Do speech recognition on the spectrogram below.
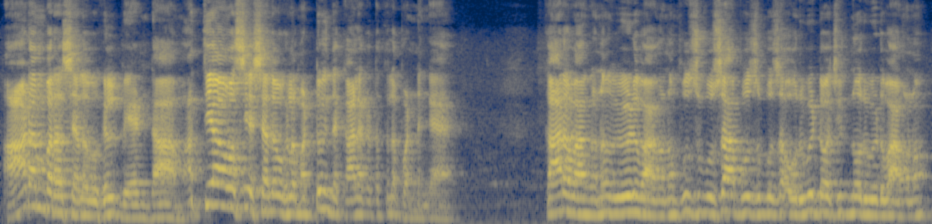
ஆடம்பர செலவுகள் வேண்டாம். அத்தியாவசிய செலவுகளை மட்டும் இந்த காலகட்டத்தில் பண்ணுங்கள் காரை வாங்கணும் வீடு வாங்கணும் புதுசு புதுசாக புதுசு புதுசாக ஒரு வீட்டை வச்சுட்டு இன்னொரு வீடு வாங்கணும்.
